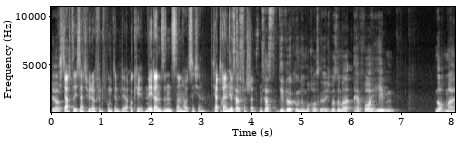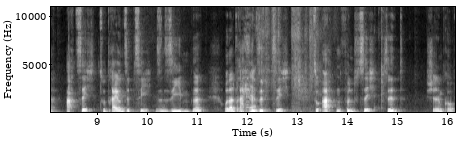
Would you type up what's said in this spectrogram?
ja. Ich dachte, ich dachte, ich bin nur 5 Punkte in der. Okay, nee, dann sind's, dann haut's nicht hin. Ich habe 63 jetzt hast, verstanden. Jetzt hast du die Wirkung nochmal rausgehört. Ich muss nochmal hervorheben, nochmal, 80 zu 73 sind 7, ne? Oder 73 ja. zu 58 sind Schnell im Kopf.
